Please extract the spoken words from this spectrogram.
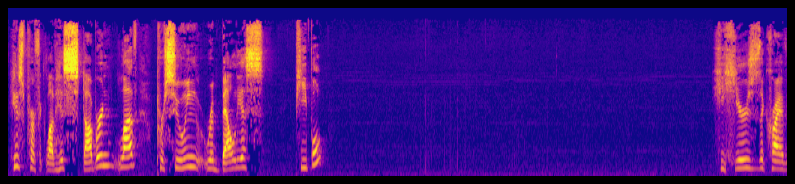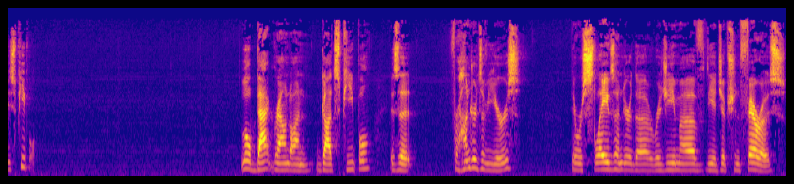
His perfect love, his stubborn love, pursuing rebellious people. He hears the cry of his people. Little background on God's people is that for hundreds of years, there were slaves under the regime of the Egyptian pharaohs,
